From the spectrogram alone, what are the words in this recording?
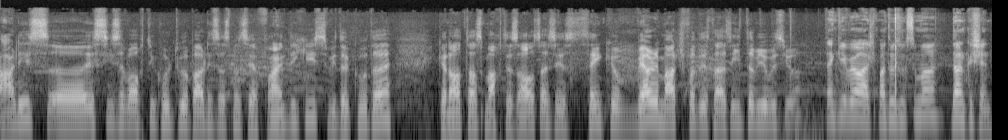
Balis. Äh, es ist aber auch die Kultur Balis, dass man sehr freundlich ist, wie der Gudai. Genau das macht es aus. Also thank you very much for this nice interview with you. Thank you very much. Matu Suksuma. Dankeschön.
